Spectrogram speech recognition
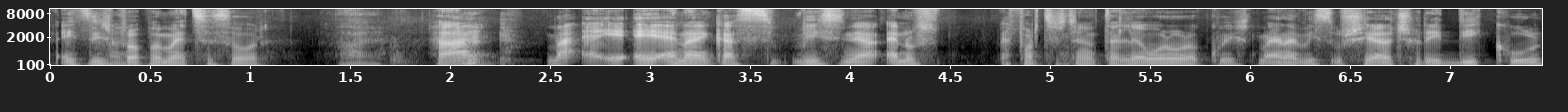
E si proprio mezzesor. Ai. Hai, ma e e non cas visina, e non e forse stiamo tagliando ora questo, ma è una vis uscelcio ridicol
